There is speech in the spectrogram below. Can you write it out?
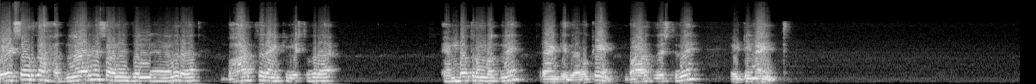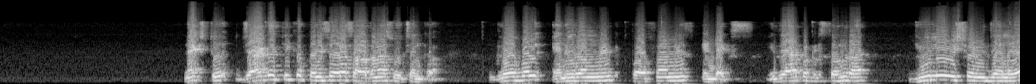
ಎರಡ್ ಸಾವಿರದ ಹದಿನಾರನೇ ಸಾಲಿನಲ್ಲಿ ಏನಂದ್ರೆ ಭಾರತ ರ್ಯಾಂಕಿಂಗ್ ಎಷ್ಟಂದ್ರೆ ಎಂಬತ್ತೊಂಬತ್ತನೇ ರ್ಯಾಂಕ್ ಇದೆ. ಓಕೆ ಭಾರತ ಎಷ್ಟಿದೆ? ಏಟಿ ನೈನ್ತ್ ನೆಕ್ಸ್ಟ್ ಜಾಗತಿಕ ಪರಿಸರ ಸಾಧನಾ ಸೂಚಂಕ ಗ್ಲೋಬಲ್ ಎನ್ವಿರಾನ್ಮೆಂಟ್ ಪರ್ಫಾರ್ಮೆನ್ಸ್ ಇಂಡೆಕ್ಸ್ ಇದು ಯಾರು ಪ್ರಕಟಿಸ್ತಾರೆ ಅಂದ್ರೆ ಯುಲೆ ವಿಶ್ವವಿದ್ಯಾಲಯ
